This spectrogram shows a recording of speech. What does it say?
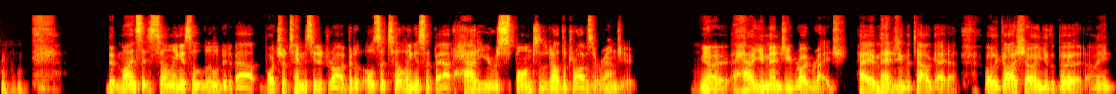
Mm-hmm. but mindset is telling us a little bit about what's your tendency to drive, but it's also telling us about how do you respond to the other drivers around you. You mm-hmm. know, how are you managing road rage? How are you managing the tailgater or the guy showing you the bird? I mean,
